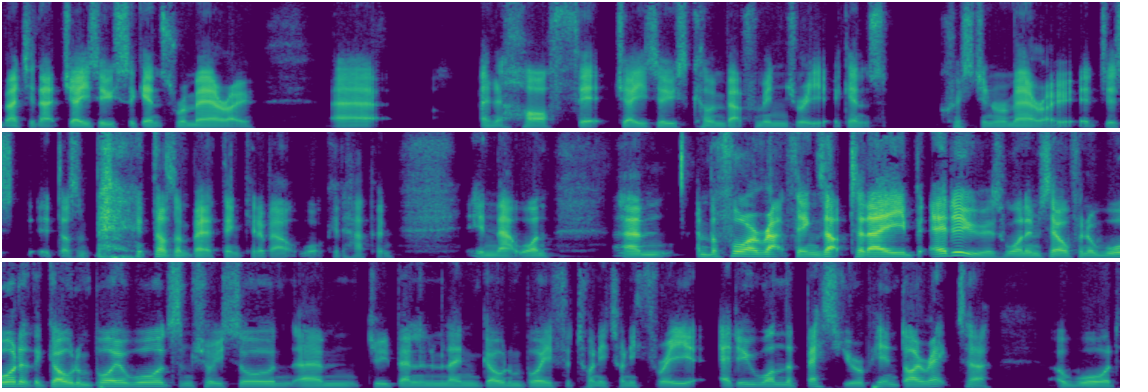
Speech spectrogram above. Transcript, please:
Imagine that Jesus against Romero. Uh, and a half fit Jesus coming back from injury against Christian Romero. It just it doesn't it doesn't bear thinking about what could happen in that one. Um, and before I wrap things up today, Edu has won himself an award at the Golden Boy Awards. I'm sure you saw um, Jude Bellingham named Golden Boy for 2023. Edu won the Best European Director award.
